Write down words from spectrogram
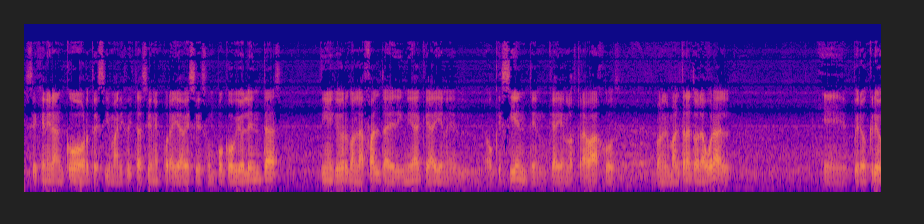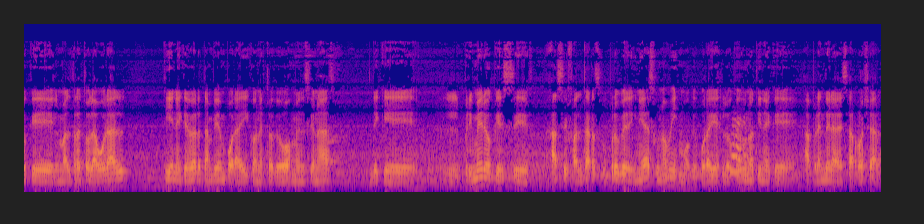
se generan cortes y manifestaciones por ahí a veces un poco violentas, tiene que ver con la falta de dignidad que hay en el, o que sienten que hay en los trabajos, con el maltrato laboral. Eh, pero creo que el maltrato laboral tiene que ver también por ahí con esto que vos mencionás, de que el primero que se hace faltar su propia dignidad es uno mismo, que por ahí es lo que uno tiene que aprender a desarrollar.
